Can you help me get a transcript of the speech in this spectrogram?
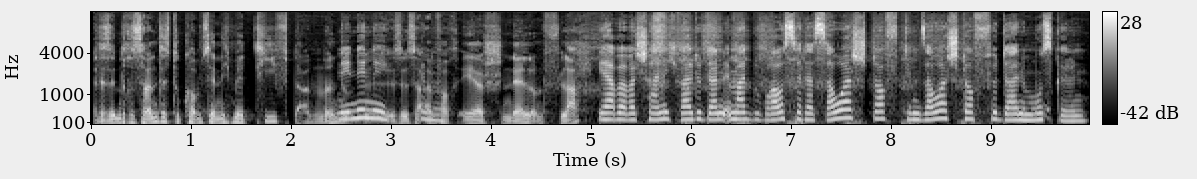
Das Interessante ist, du kommst ja nicht mehr tief dann, ne? Nee, nee, nee, Es ist genau. einfach eher schnell und flach. Ja, aber wahrscheinlich, weil du dann immer, du brauchst ja das Sauerstoff, den Sauerstoff für deine Muskeln.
